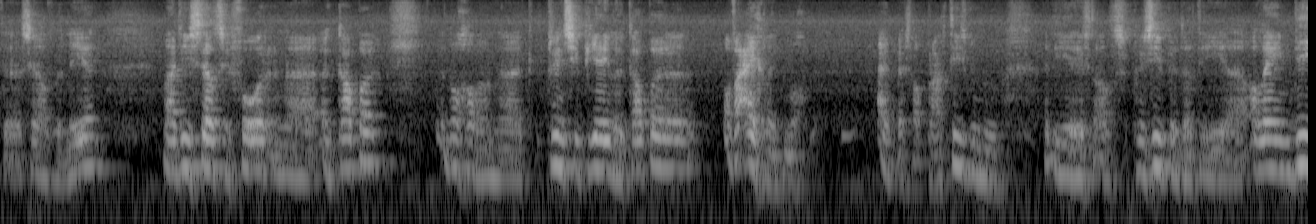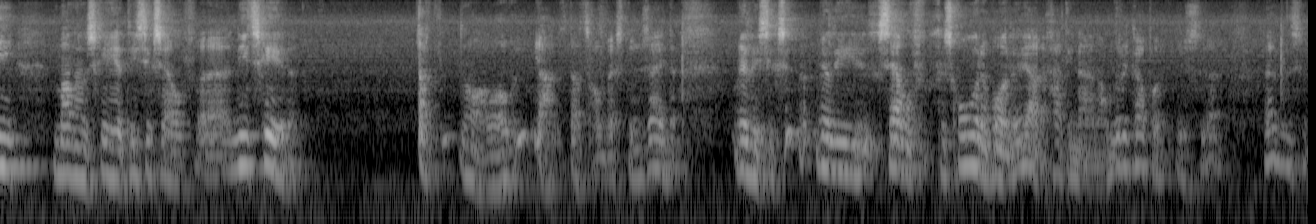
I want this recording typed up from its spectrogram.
hetzelfde neer. Maar die stelt zich voor een, een kapper nogal een uh, principiële kapper, of eigenlijk nog eigenlijk best wel praktisch bedoel. Die heeft als principe dat hij uh, alleen die mannen scheert die zichzelf niet scheren. Dat, nou, ja, dat zou best kunnen zijn. Wil hij, zich, wil hij zelf geschoren worden, ja, dan gaat hij naar een andere kapper. Dus dat is een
